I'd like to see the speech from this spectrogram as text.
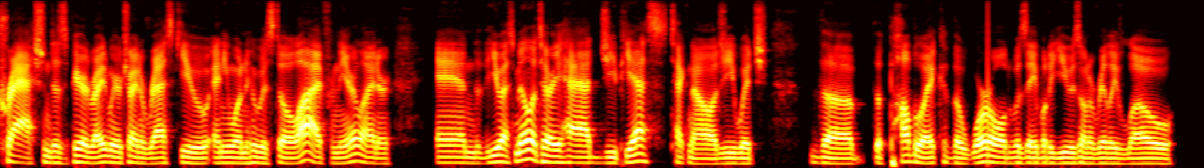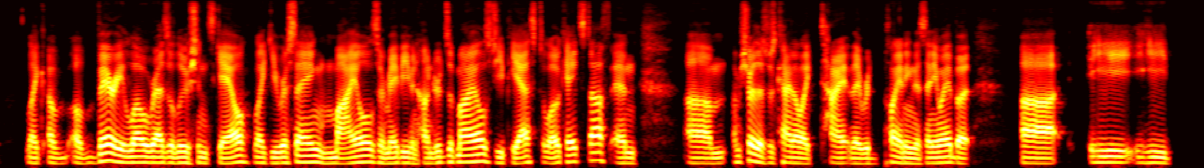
crashed and disappeared. Right, and we were trying to rescue anyone who was still alive from the airliner, and the U.S. military had GPS technology, which the the public, the world, was able to use on a really low like a, a, very low resolution scale, like you were saying, miles or maybe even hundreds of miles GPS to locate stuff. And um, I'm sure this was kind of like time they were planning this anyway, but uh, he he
